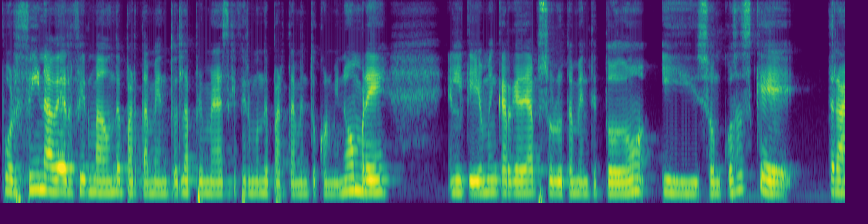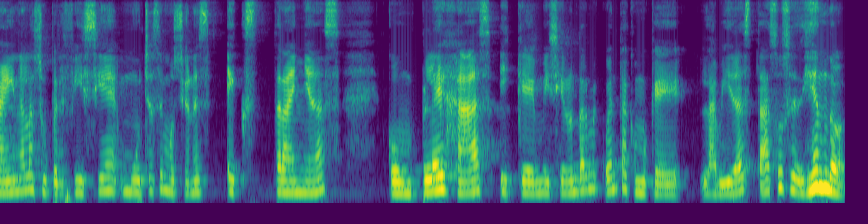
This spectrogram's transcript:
por fin haber firmado un departamento, es la primera vez que firmo un departamento con mi nombre, en el que yo me encargué de absolutamente todo y son cosas que traen a la superficie muchas emociones extrañas, complejas y que me hicieron darme cuenta como que la vida está sucediendo,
